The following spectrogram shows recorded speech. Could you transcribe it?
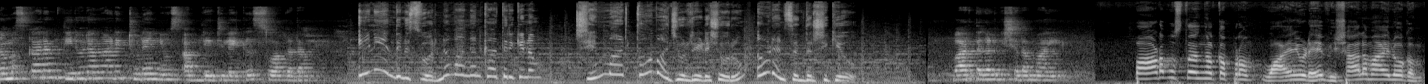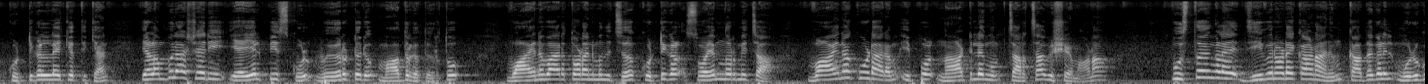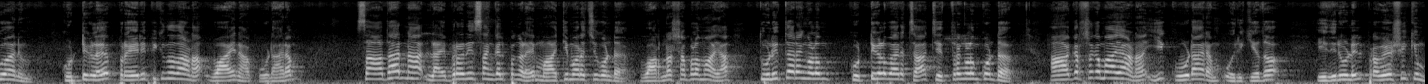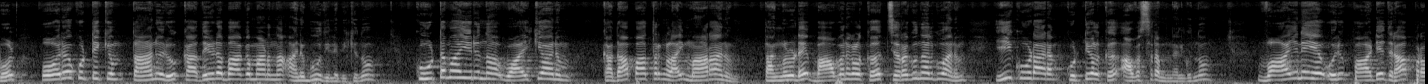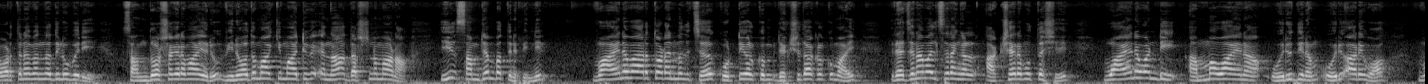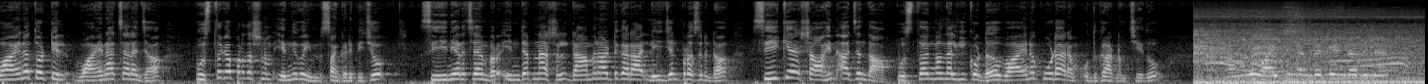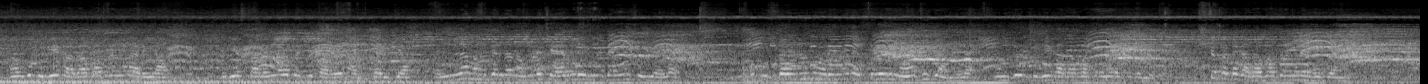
നമസ്കാരം Tirurangadi today news അപ്ഡേറ്റിലേക്ക് സ്വാഗതം. ഇനി എന്തിനു സ്വർണം വാങ്ങാൻ കാത്തിരിക്കണം? ചെമ്മാർ തോമ ജ്വല്ലറിയുടെ ഷോറൂം ഉടൻ സന്ദർശിക്കൂ. വാർത്തകൾ വിശദമായി. പാഠപുസ്തകങ്ങൾക്കപ്പുറം വായനയുടെ വിശാലമായ ലോകം കുട്ടികളിലേക്ക് എത്തിക്കാൻ Elambulassery A L P school വേറിട്ടൊരു മാതൃക തീർത്തു. വായന വാരത്തോടനുബന്ധിച്ച് കുട്ടികൾ സ്വയം നിർമ്മിച്ച വായനാ കൂടാരം ഇപ്പോൾ നാട്ടിലെങ്ങും ചർച്ചാ വിഷയമാണ് പുസ്തകങ്ങളെ ജീവനോടെ കാണാനും കഥകളിൽ മുഴുകുവാനും കുട്ടികളെ പ്രേരിപ്പിക്കുന്നതാണ് വായനാ കൂടാരം. സാധാരണ ലൈബ്രറി സങ്കല്പങ്ങളെ മാറ്റിമറിച്ചുകൊണ്ട് വർണശബളമായ തുണിത്തരങ്ങളും കുട്ടികൾ വരച്ച ചിത്രങ്ങളും കൊണ്ട് ആകർഷകമായാണ് ഈ കൂടാരം ഒരുക്കിയത്. ഇതിനുള്ളിൽ പ്രവേശിക്കുമ്പോൾ ഓരോ കുട്ടിക്കും താനൊരു കഥയുടെ ഭാഗമാണെന്ന അനുഭൂതി ലഭിക്കുന്നു. കൂട്ടമായിരുന്ന് വായിക്കാനും കഥാപാത്രങ്ങളായി മാറാനും തങ്ങളുടെ ഭാവനകൾക്ക് ചിറകു നൽകുവാനും ഈ കൂടാരം കുട്ടികൾക്ക് അവസരം നൽകുന്നു. വായനയെ ഒരു പാഠ്യേതര പ്രവർത്തനമെന്നതിലുപരി സന്തോഷകരമായൊരു വിനോദമാക്കി മാറ്റുക എന്ന ദർശനമാണ് ഈ സംരംഭത്തിന് പിന്നിൽ. വായന വാരത്തോടനുബന്ധിച്ച് കുട്ടികൾക്കും രക്ഷിതാക്കൾക്കുമായി രചനാ മത്സരങ്ങൾ അക്ഷരമുത്തശ്ശി വായന വണ്ടി അമ്മ വായന ഒരു ദിനം ഒരു അറിവ് വായന തൊട്ടിൽ വായനാ ചലഞ്ച പുസ്തക പ്രദർശനം എന്നിവയും സംഘടിപ്പിച്ചു. Senior chamber international Ramanattukara legion president C K Shahin Ajantha പുസ്തകങ്ങൾ നൽകിക്കൊണ്ട് വായന കൂടാരം ഉദ്ഘാടനം ചെയ്തു. നമ്മൾ വായിക്കുന്ന എന്തൊക്കെയുണ്ട് അതിൽ നമുക്ക് പുതിയ കഥാപാത്രങ്ങൾ അറിയാം പുതിയ സ്ഥലങ്ങളെ പറ്റി പറയാം പഠിക്കാം എല്ലാം നമുക്ക് എന്താ നമ്മുടെ ചെയറിൽ ഇരുന്നിട്ട് തന്നെ ചെയ്യാം അല്ലേ? അപ്പോൾ പുസ്തകങ്ങൾ എന്ന് പറയുന്നത് എപ്പോഴും ഒരു മാജിക്കാണ് അല്ലേ? നമുക്ക് പുതിയ കഥാപാത്രങ്ങളൊക്കെ കണ്ടു. ഇഷ്ടപ്പെട്ട കഥാപാത്രങ്ങൾ ഏതൊക്കെയാണ്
